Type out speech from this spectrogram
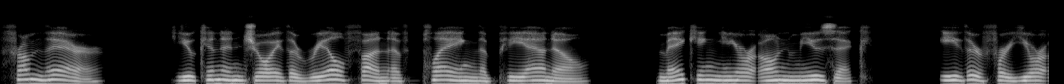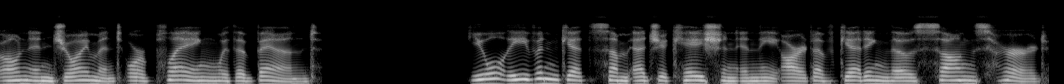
From there, you can enjoy the real fun of playing the piano, making your own music, either for your own enjoyment or playing with a band. You'll even get some education in the art of getting those songs heard.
